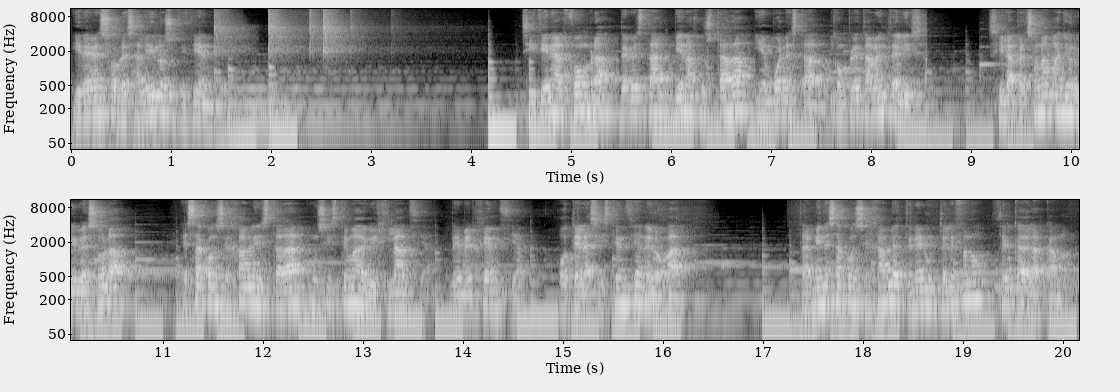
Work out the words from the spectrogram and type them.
y deben sobresalir lo suficiente. Si tiene alfombra, debe estar bien ajustada y en buen estado, completamente lisa. Si la persona mayor vive sola, es aconsejable instalar un sistema de vigilancia, de emergencia o teleasistencia en el hogar. También es aconsejable tener un teléfono cerca de la cama.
